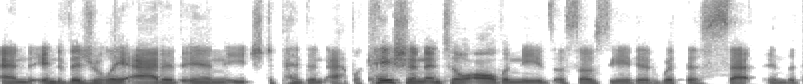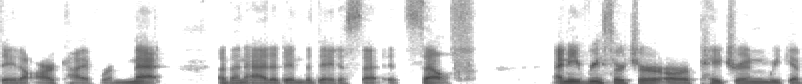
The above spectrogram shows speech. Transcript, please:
and individually added in each dependent application until all the needs associated with this set in the data archive were met, and then added in the data set itself. Any researcher or patron we give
